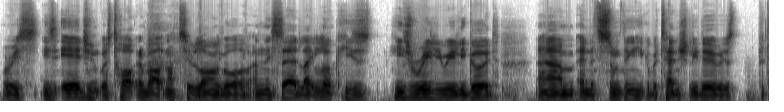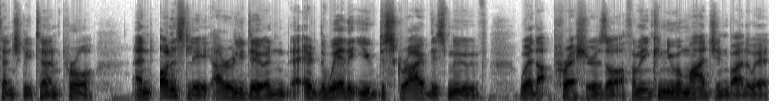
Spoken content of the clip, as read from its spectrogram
where his his agent was talking about not too long ago, and they said like, look, he's he's really really good, um, and it's something he could potentially do is potentially turn pro. And honestly, I really do. And uh, the way that you've described this move, where that pressure is off, I mean, can you imagine? By the way,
